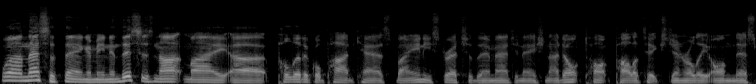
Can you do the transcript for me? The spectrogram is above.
Well, and that's the thing. I mean, and this is not my uh, political podcast by any stretch of the imagination. I don't talk politics generally on this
